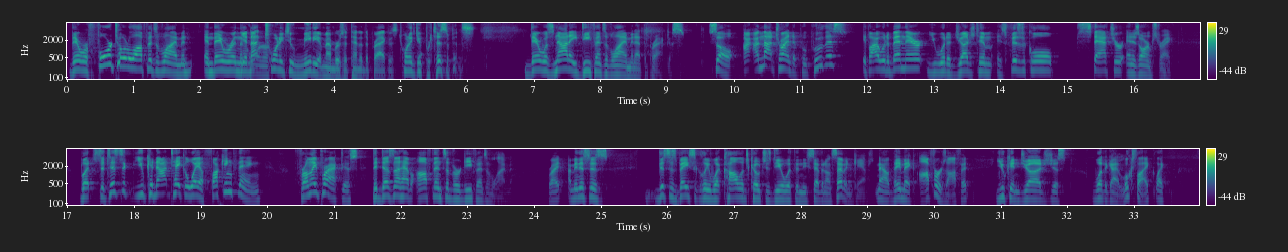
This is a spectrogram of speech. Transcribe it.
there were four total offensive linemen, and they were in the Yeah, corner. not 22 media members attended the practice, 22 participants. there was not a defensive lineman at the practice. So I, I'm not trying to poo poo this. If I would have been there, you would have judged him his physical stature and his arm strength. But statistic, you cannot take away a fucking thing from a practice that does not have offensive or defensive linemen, right? I mean, this is this is basically what college coaches deal with in these seven on seven camps. Now they make offers off it. You can judge just what the guy looks like. Like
